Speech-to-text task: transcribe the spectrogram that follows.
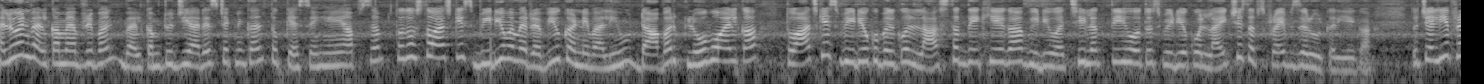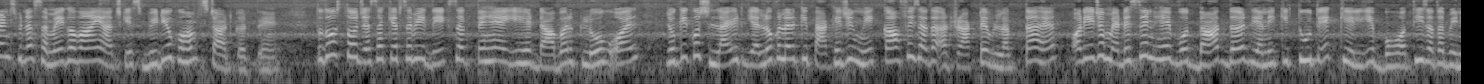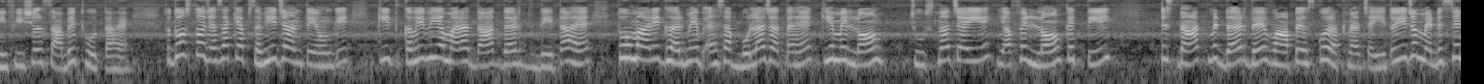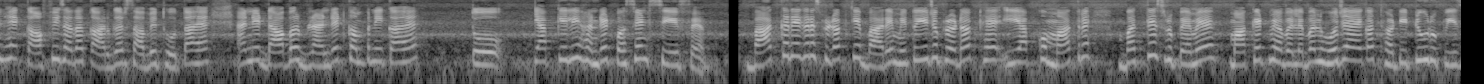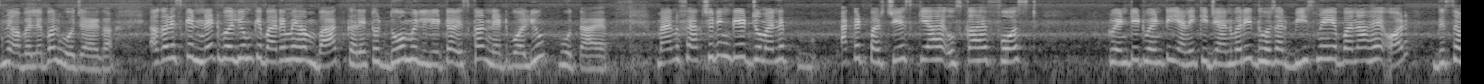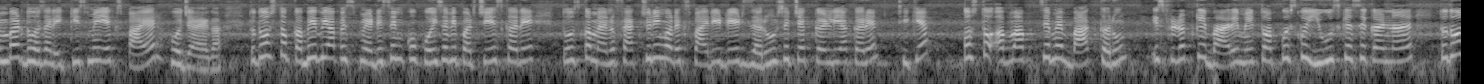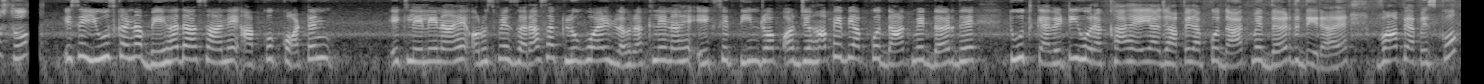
Hello and welcome everyone, welcome to G R S technical तो कैसे हैं आप सब? तो दोस्तों, आज के इस वीडियो में मैं रिव्यू करने वाली हूँ डाबर क्लोव ऑयल का। तो आज के इस वीडियो को बिल्कुल लास्ट तक देखिएगा। वीडियो अच्छी लगती हो तो इस वीडियो को लाइक से सब्सक्राइब ज़रूर करिएगा। तो चलिए फ्रेंड्स बिना समय गंवाएँ, आज के इस वीडियो को हम स्टार्ट करते हैं। तो दोस्तों, जैसा कि आप सभी देख सकते हैं ये है डाबर क्लोव ऑयल जो कि कुछ लाइट येलो कलर की पैकेजिंग में काफ़ी ज़्यादा अट्रैक्टिव लगता है। और ये जो मेडिसिन है, वो दांत दर्द यानी कि टूथ एक के लिए बहुत ही ज़्यादा बेनिफिशियल साबित होता है। तो दोस्तों, जैसा कि आप सभी जानते होंगे कि कभी भी हमारा दांत दर्द देता है तो हमारे घर में ऐसा बोला जाता है कि हमें लौंग चूसना चाहिए या फिर लौंग के तेल जिस दांत में दर्द है, वहाँ पे उसको रखना चाहिए। तो ये जो मेडिसिन है, काफ़ी ज़्यादा कारगर साबित होता है। एंड ये डाबर ब्रांडेड कंपनी का है। तो ये आपके लिए हंड्रेड परसेंट सेफ़ है। बात करें अगर इस प्रोडक्ट के बारे में तो ये जो प्रोडक्ट है, ये आपको मात्र बत्तीस रुपये में मार्केट में अवेलेबल हो जाएगा थर्टी टू रुपीज़ में अवेलेबल हो जाएगा। अगर इसके नेट वॉल्यूम के बारे में हम बात करें तो दो मिलीलीटर इसका नेट वॉल्यूम होता है। मैन्युफैक्चरिंग डेट जो मैंने पैकेट परचेज़ किया है, उसका है फ़र्स्ट 2020 यानी कि जनवरी 2020 में ये बना है और दिसंबर 2021 में ये एक्सपायर हो जाएगा। तो दोस्तों, कभी भी आप इस मेडिसिन को कोई सा भी परचेज़ करें तो उसका मैन्युफैक्चरिंग और एक्सपायरी डेट ज़रूर से चेक कर लिया करें, ठीक है? दोस्तों, अब आपसे मैं बात करूँ इस प्रोडक्ट के बारे में तो आपको इसको यूज़ कैसे करना है? तो दोस्तों, इसे यूज़ करना बेहद आसान है। आपको कॉटन एक ले लेना है और उसमें ज़रा सा क्लूव ऑयल रख लेना है, एक से तीन ड्रॉप। और जहाँ पे भी आपको दांत में दर्द है, टूथ कैविटी हो रखा है या जहाँ पे आपको दांत में दर्द दे रहा है, वहाँ पे आप इसको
